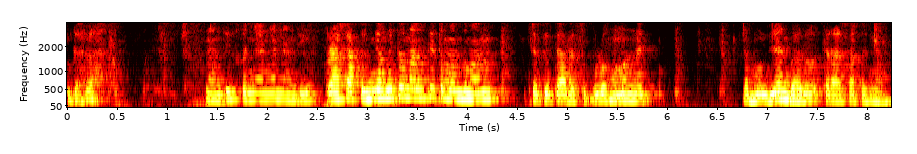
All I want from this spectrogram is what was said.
Udahlah. Nanti kenyangan nanti. Rasa kenyang itu nanti teman-teman. Sekitar 10 menit. Kemudian baru terasa kenyang.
